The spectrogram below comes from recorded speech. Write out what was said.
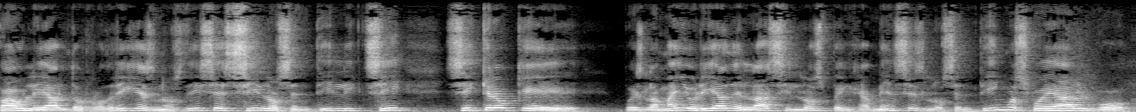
Pauli Aldo Rodríguez nos dice, sí lo sentí, sí, sí creo que pues la mayoría de las y los penjamenses lo sentimos, fue algo,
